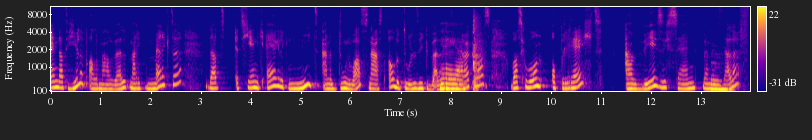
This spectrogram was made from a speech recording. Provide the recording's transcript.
En dat hielp allemaal wel, maar ik merkte dat hetgeen ik eigenlijk niet aan het doen was, naast al de tools die ik wel aan het gebruiken was, was gewoon oprecht aanwezig zijn bij mezelf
